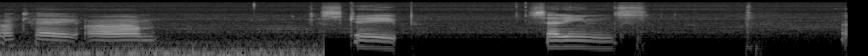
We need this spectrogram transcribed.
Okay, um... Escape. Settings. Uh...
